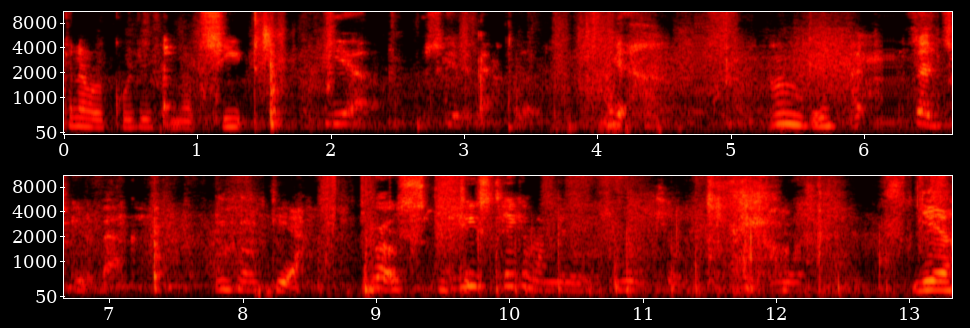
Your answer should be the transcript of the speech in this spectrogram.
can I record you from that seat? Yeah. Just get it back, though. Yeah. I'm good. I said just get it back. Mm-hmm. Yeah. Bro, he's taking my minerals. I'm gonna kill him. Yeah.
